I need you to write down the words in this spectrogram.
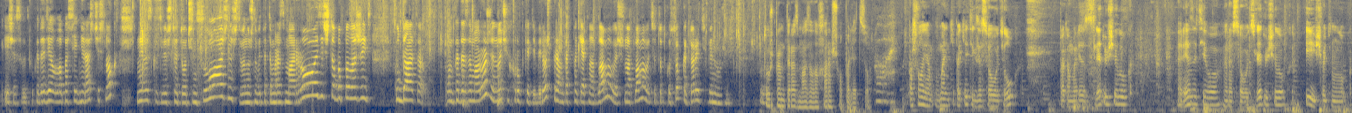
Я сейчас вытру. Когда делала последний раз чеснок, мне высказали, что это очень сложно, что его нужно будет потом разморозить, чтобы положить куда-то. Он когда заморожен, он очень хрупкий. Ты берешь, прям так пакетно отламываешь, он отламывается тот кусок, который тебе нужен. Ты уж прям ты размазала хорошо по лицу. Пошел я в маленький пакетик засовывать лук, потом резать следующий лук, резать его, рассовывать следующий лук и еще один лук.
